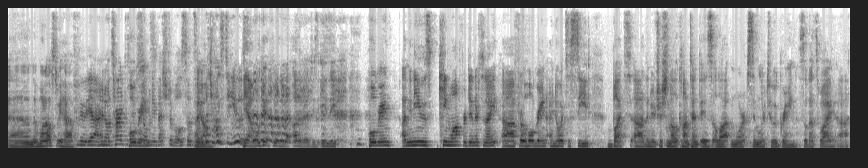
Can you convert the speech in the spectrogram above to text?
And then what else do we have? Yeah, I know it's hard because there's so many vegetables, so it's like which ones to use. Yeah, we'll get through the other veggies easy. Whole grains. I'm gonna use quinoa for dinner tonight uh, for the whole grain. I know it's a seed, but uh, the nutritional content is a lot more similar to a grain, so that's why uh,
